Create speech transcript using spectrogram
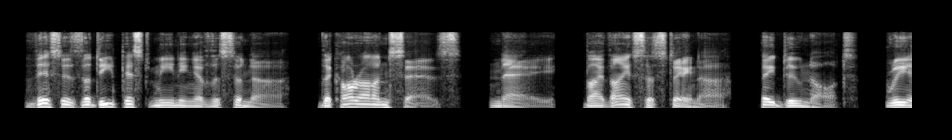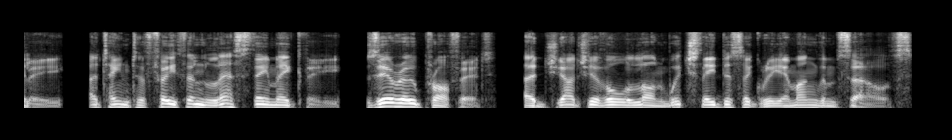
This is the deepest meaning of the Sunnah. The Quran says, Nay, by thy sustainer, they do not, really, attain to faith unless they make thee, zero prophet, a judge of all on which they disagree among themselves,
